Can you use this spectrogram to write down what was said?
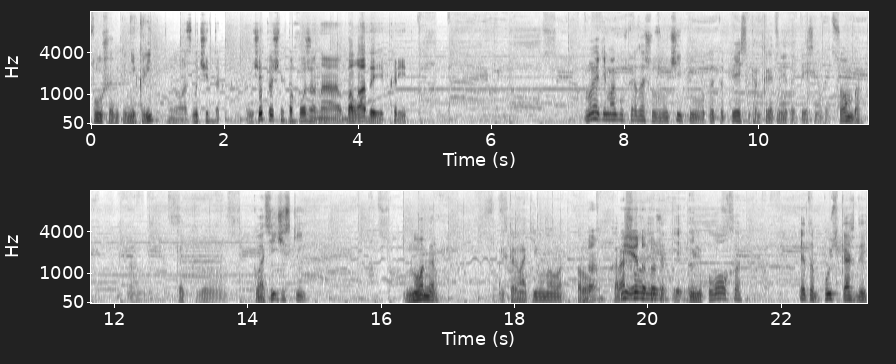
слушаем-то не Крит. Ну, а звучит так. Звучит очень похоже на баллады Крит. Ну, я тебе могу сказать, что звучит вот эта песня, конкретно эта песня, вот Сомба, э, как э, классический номер альтернативного рока. Да. Хорошо И это ли тоже, и- да. или плохо, это пусть каждый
